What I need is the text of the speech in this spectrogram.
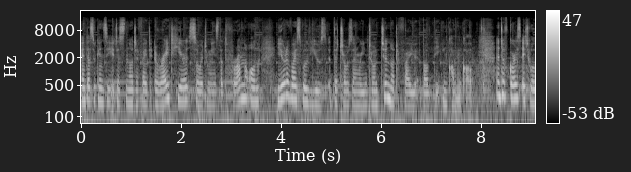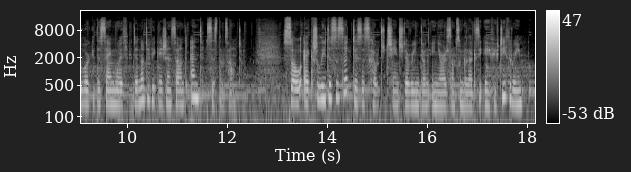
And as you can see, it is notified right here, so it means that from now on, your device will use the chosen ringtone to notify you about the incoming call. And of course, it will work the same with the notification sound and system sound. So actually this is it, this is how to change the ringtone in your Samsung Galaxy A53.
